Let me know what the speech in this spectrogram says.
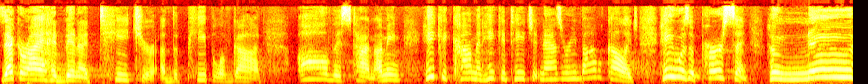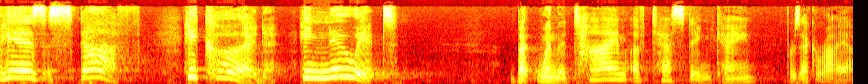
Zechariah had been a teacher of the people of God all this time. I mean, he could come and he could teach at Nazarene Bible College. He was a person who knew his stuff. He could, he knew it. But when the time of testing came for Zechariah,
